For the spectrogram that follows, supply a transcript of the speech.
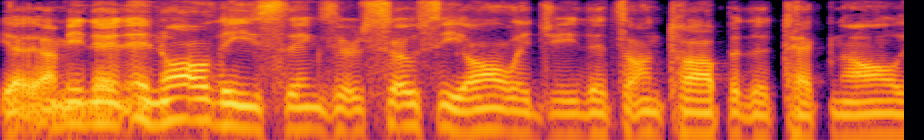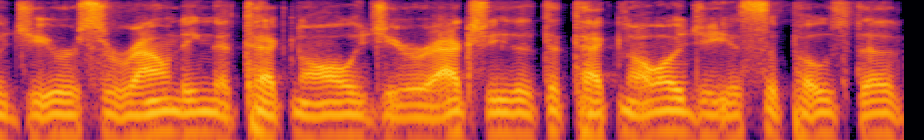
Yeah, I mean, in, in, all these things, there's sociology that's on top of the technology or surrounding the technology, or actually that the technology is supposed to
